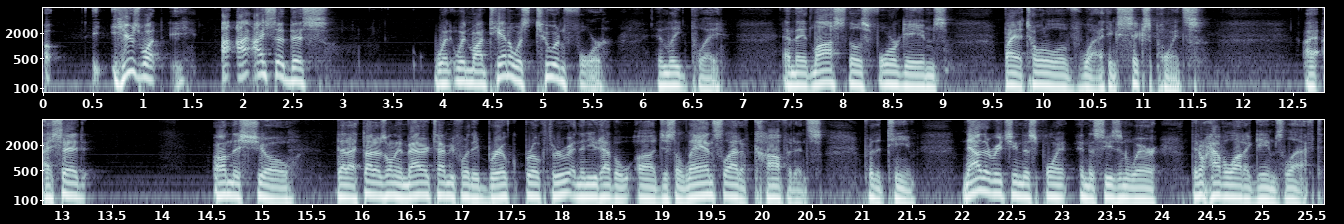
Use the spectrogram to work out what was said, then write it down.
Oh, Here's what I, I- I said this when when Montana was two and four in league play, and they'd lost those four games by a total of what I think six points. I, I said on this show that I thought it was only a matter of time before they broke broke through, and then you'd have a uh, just a landslide of confidence for the team. Now they're reaching this point in the season where they don't have a lot of games left.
